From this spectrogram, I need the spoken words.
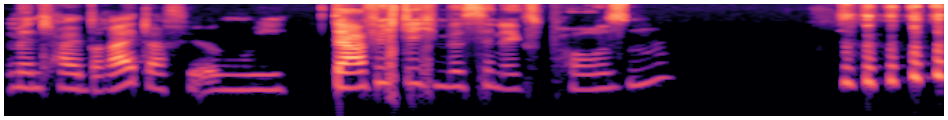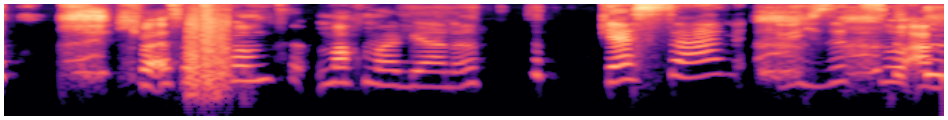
mental bereit dafür irgendwie. Darf ich dich ein bisschen exposen? Ich weiß, was kommt. Mach mal gerne. Gestern, ich sitze so am,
